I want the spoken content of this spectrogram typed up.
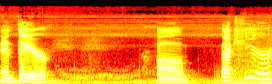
and there. Um, back here,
